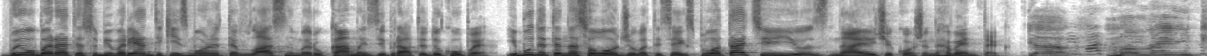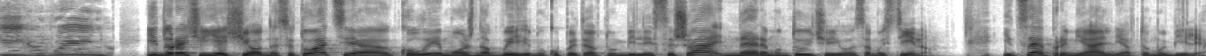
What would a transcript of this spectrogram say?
Ви оберете собі варіант, який зможете власними руками зібрати докупи, і будете насолоджуватися експлуатацією, знаючи кожен гвинтик. Я маленький гвинь. І, до речі, є ще одна ситуація, коли можна вигідно купити автомобіль із США, не ремонтуючи його самостійно. І це преміальні автомобілі.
